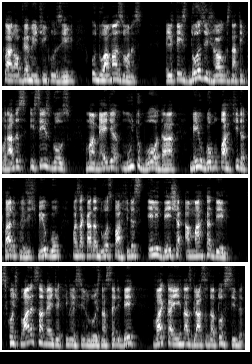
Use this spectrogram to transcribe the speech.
claro, obviamente, inclusive o do Amazonas. Ele fez 12 jogos na temporada e 6 gols, uma média muito boa, dá meio gol por partida. Claro que não existe meio gol, mas a cada duas partidas ele deixa a marca dele. Se continuar essa média aqui no Ercílio Luz na Série B, vai cair nas graças da torcida.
